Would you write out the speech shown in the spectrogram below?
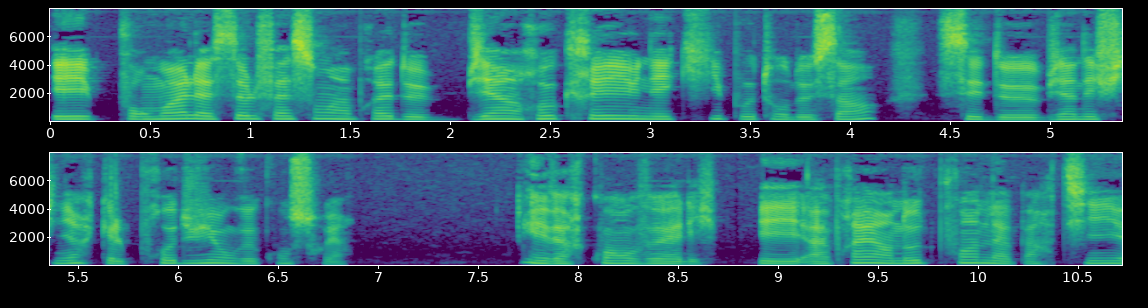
Et pour moi, la seule façon après de bien recréer une équipe autour de ça, c'est de bien définir quel produit on veut construire et vers quoi on veut aller. Et après, un autre point de la partie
